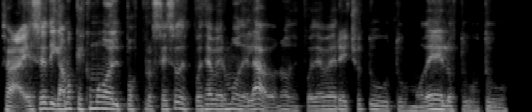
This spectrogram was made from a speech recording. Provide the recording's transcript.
o sea, ese digamos que es como el postproceso después de haber modelado, ¿no? Después de haber hecho tus modelos, tus tu,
